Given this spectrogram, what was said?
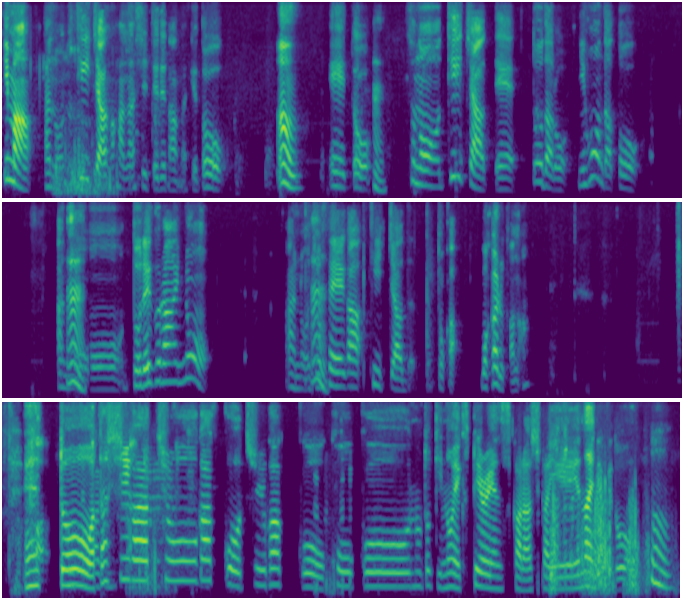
今あのティーチャーの話って出たんだけどうん。えっ、と、うん。そのティーチャーってどうだろう？日本だとあの、どれぐらいのあのん。女性が teacher だとかわかるかな、えっとあ私が小学校中学校高校の時の experience からしか言えないんだけどうん。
